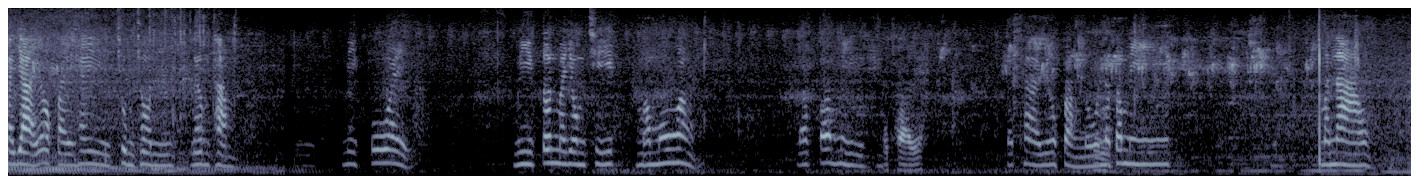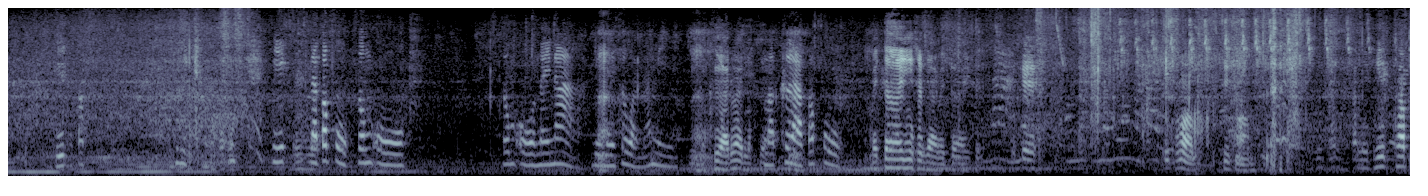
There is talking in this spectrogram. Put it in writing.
ขยายออกไปให้ชุมชนเริ่มทำมีกล้วย มีต้นมะยมชิดมะม่วง แล้วก็มีกระชายกระชายอยู่ฝั่งโน้นอืมแล้วก็มีมะนาวพริกแล้วก็พริกพริกแล้วก็ปลูกส้มโอส้มโอในหน้าอยู่ในสวนนะมีมะเขือด้วยมะเขือมะเขือก็ปลูก ใบเตยนี่ส่วนใหญ่ใบเตยโอเคพริกหอมที่หอมอันนี้พริกครับ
